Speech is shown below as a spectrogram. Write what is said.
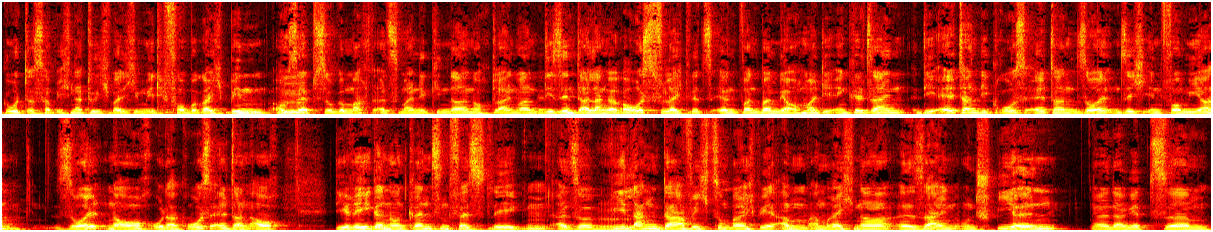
Gut, das habe ich natürlich, weil ich im EDV-Bereich bin, auch mhm. selbst so gemacht, als meine Kinder noch klein waren. Die sind da lange raus. Vielleicht wird es irgendwann bei mir auch mal die Enkel sein. Die Eltern, die Großeltern sollten sich informieren. Sollten auch oder Großeltern auch die Regeln und Grenzen festlegen. Also wie lang darf ich zum Beispiel am, am Rechner äh, sein und spielen? Ja, da gibt's ähm,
